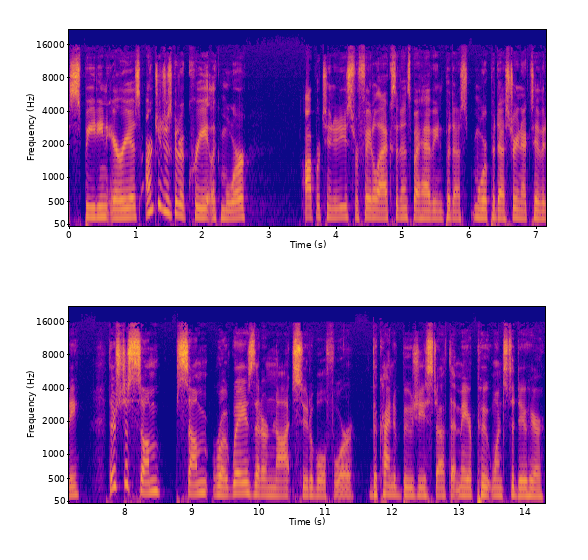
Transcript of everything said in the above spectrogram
speeding areas, aren't you just going to create like more opportunities for fatal accidents by having pedest- more pedestrian activity? There's just some some roadways that are not suitable for the kind of bougie stuff that Mayor Poot wants to do here.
